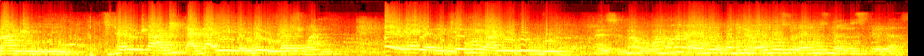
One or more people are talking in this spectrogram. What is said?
manka nyiyini gya twa ada a yɛyɛ na ɛyɛ soa no ɛyɛ yɛ bɛnkyɛ mu baa no ɔbɛbuo ɔmo so ɔmo so na ɔmo spread ase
